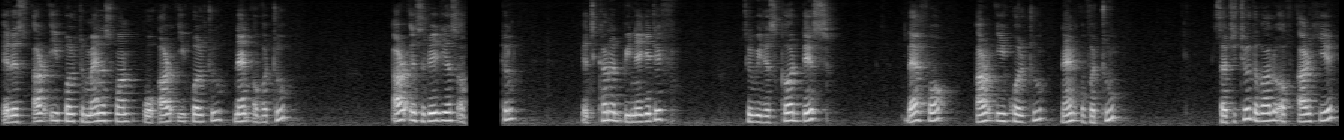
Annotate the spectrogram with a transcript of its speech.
It is r equal to minus 1 or r equal to 9 over 2. r is radius of circle. It cannot be negative. So we discard this. Therefore, r equal to 9 over 2. Substitute the value of r here.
